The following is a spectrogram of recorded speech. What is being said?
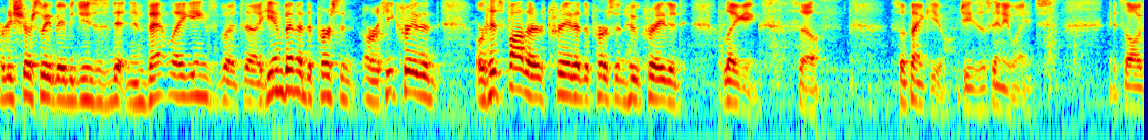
pretty sure Sweet Baby Jesus didn't invent leggings, but uh, he invented the person, or he created, or his father created the person who created leggings. So, so thank you, Jesus. Anyway, it's, it's all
